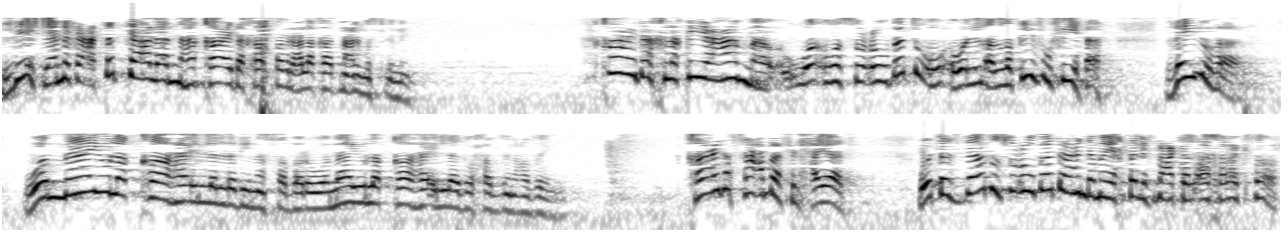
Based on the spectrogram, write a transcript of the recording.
ليش؟ لأنك اعتدت على أنها قاعدة خاصة بالعلاقات مع المسلمين. قاعدة أخلاقية عامة وصعوبته واللطيف فيها ذيلها. وما يلقاها إلا الذين صبروا وما يلقاها إلا ذو حظ عظيم. قاعدة صعبة في الحياة. وتزداد صعوبتها عندما يختلف معك الآخر أكثر.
